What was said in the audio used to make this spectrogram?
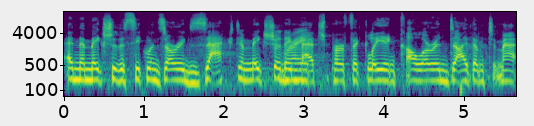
and then make sure the sequins are exact and make sure they right. match perfectly in color and dye them to match.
